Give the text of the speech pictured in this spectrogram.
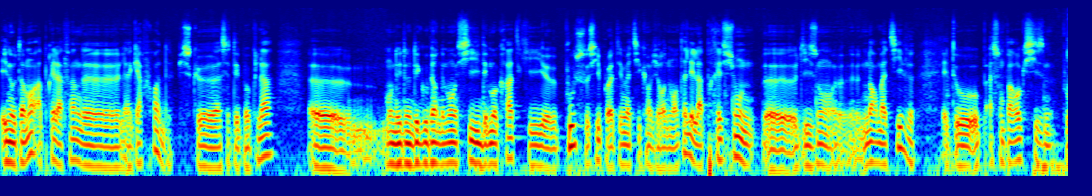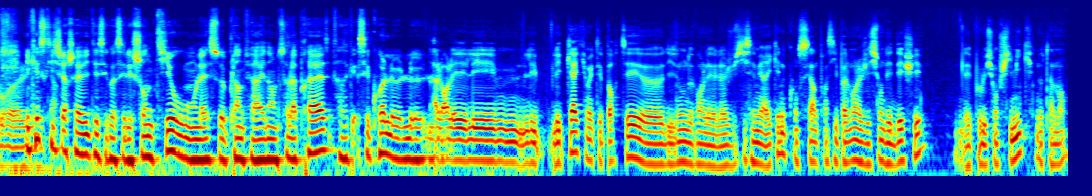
et notamment après la fin de la guerre froide, puisque à cette époque-là, euh, on est dans des gouvernements aussi démocrates qui euh, poussent aussi pour la thématique environnementale, et la pression, euh, disons, normative est à son paroxysme. Pour, et qu'est-ce qu'ils cherchent à éviter? C'est quoi? C'est les champs de tir où on laisse plein de ferrailles dans le sol après? C'est quoi le, Alors les, les, les, cas qui ont été portés, disons, devant la justice américaine concernent principalement la gestion des déchets des pollutions chimiques notamment,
